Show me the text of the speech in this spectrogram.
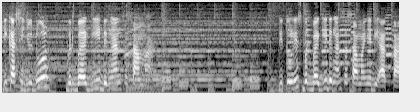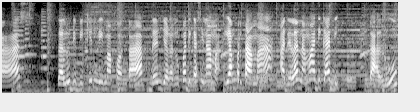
dikasih judul berbagi dengan sesama. Ditulis berbagi dengan sesamanya di atas, lalu dibikin 5 kotak dan jangan lupa dikasih nama. Yang pertama adalah nama adik-adik. Lalu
